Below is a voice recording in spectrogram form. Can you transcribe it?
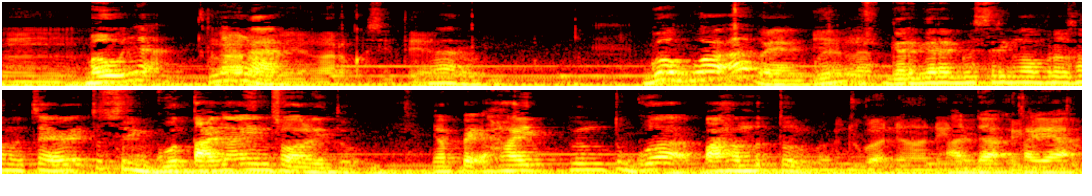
Hmm. baunya ngaruh nyengat ya ngaruh ke situ ya. Ngaruh gua gua apa ya? Gara-gara gue sering ngobrol sama cewek itu sering gue tanyain soal itu. Nyampe haid pun tuh gua paham betul Lu juga aneh-aneh ada kayak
